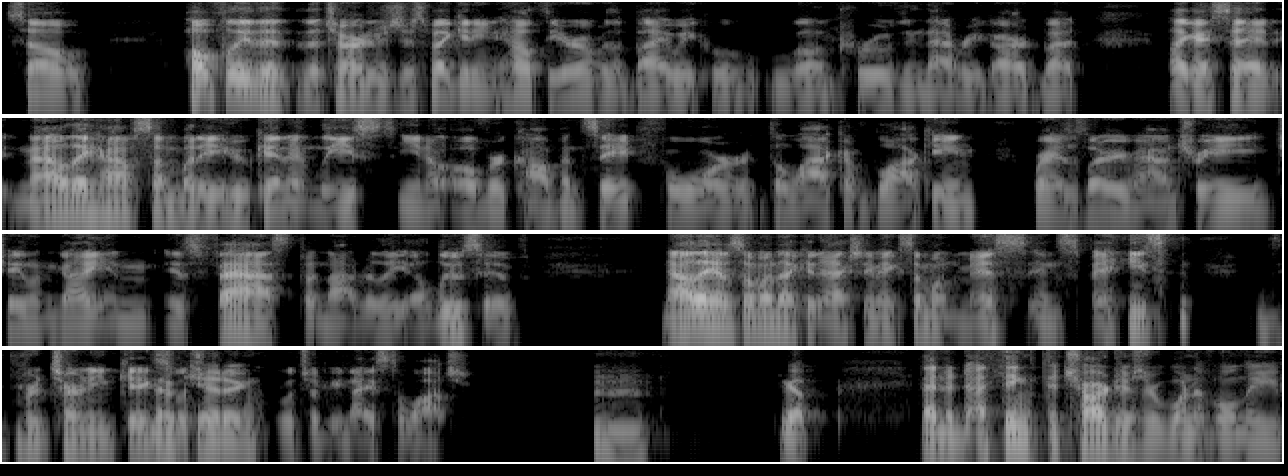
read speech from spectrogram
So hopefully the, the Chargers just by getting healthier over the bye week will, will improve in that regard. But like I said, now they have somebody who can at least, you know, overcompensate for the lack of blocking whereas Larry Rountree, Jalen Guyton is fast but not really elusive. Now they have someone that could actually make someone miss in space, returning kicks, No which, would be, which would be nice to watch. hmm Yep. And I think the Chargers are one of only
